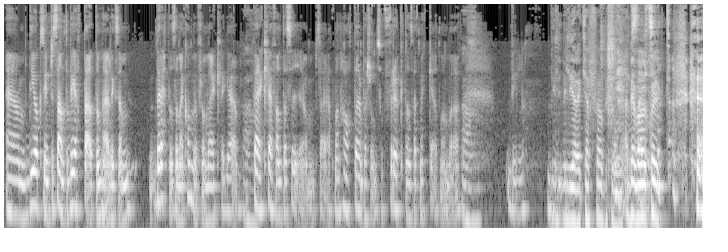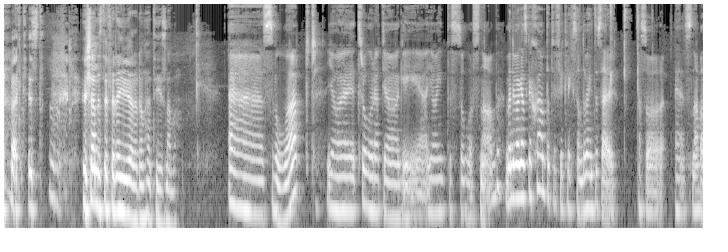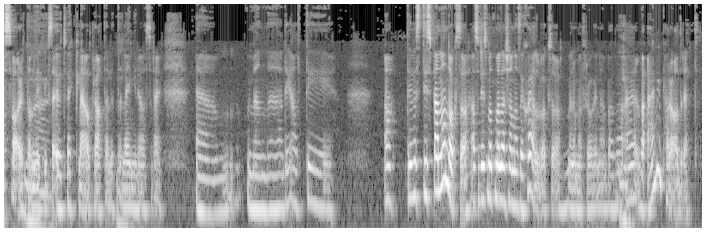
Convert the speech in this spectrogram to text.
Um, det är också intressant att veta att de här liksom berättelserna kommer från verkliga, ja. verkliga fantasier om så här, att man hatar en person så fruktansvärt mycket att man bara ja. vill vill, vill göra kaffe av personen. det var sjukt. Faktiskt. Hur kändes det för dig att göra de här tio snabba? Uh, svårt. Jag tror att jag är, jag är inte så snabb. Men det var ganska skönt att vi fick liksom, det var inte så här, alltså, eh, snabba svar utan Nej. vi fick så här, utveckla och prata lite mm. längre och sådär. Ehm, men eh, det är alltid... Ja, det är, det är spännande också. Alltså det är som att man lär känna sig själv också med de här frågorna. Bara, vad, mm. är, vad är min paradrätt?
